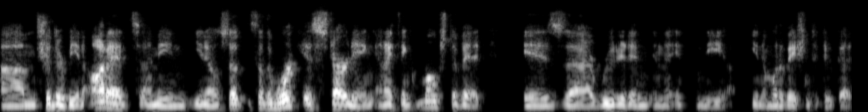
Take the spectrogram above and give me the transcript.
Um, should there be an audit? I mean, you know, so so the work is starting, and I think most of it is uh, rooted in, in the in the you know motivation to do good.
